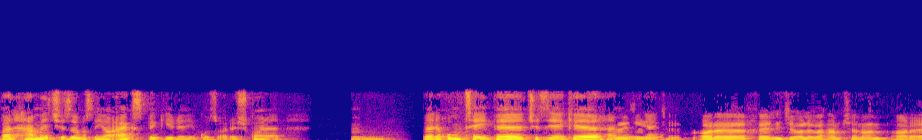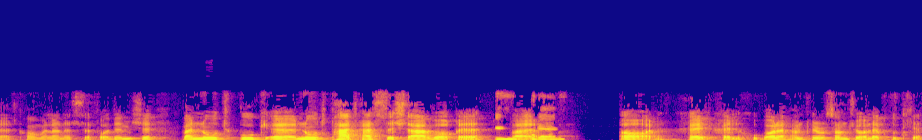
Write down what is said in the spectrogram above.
بعد همه چیز رو مثلا یا عکس بگیره یا گزارش کنه. ولی خب اون تیپه چیزیه که همه آره خیلی جالبه. همچنان آره کاملا استفاده میشه و notebook نوت پد هستش در واقع و آره. آره خیلی خیلی خوب. آره همچنان هم جالب بود که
